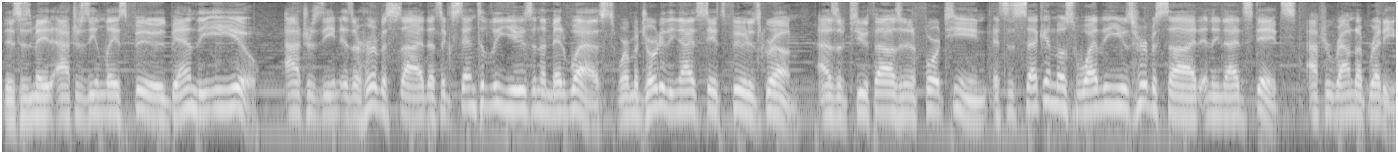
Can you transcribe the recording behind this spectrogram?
This has made atrazine laced food banned the EU. Atrazine is a herbicide that's extensively used in the Midwest, where a majority of the United States food is grown. As of 2014, it's the second most widely used herbicide in the United States, after Roundup Ready.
